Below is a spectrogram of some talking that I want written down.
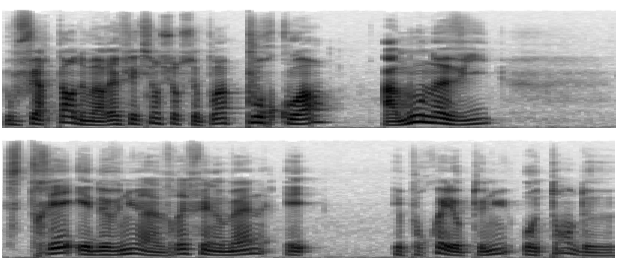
vous faire part de ma réflexion sur ce point. Pourquoi, à mon avis, Stray est devenu un vrai phénomène et, pourquoi il a obtenu autant de,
